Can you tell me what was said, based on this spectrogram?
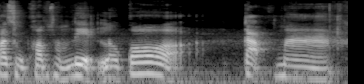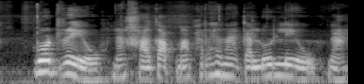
ประสบความสำเร็จแล้วก็กลับมา รวดเร็วนะคะ กลับมาพัฒนาการรวดเร็วนะ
